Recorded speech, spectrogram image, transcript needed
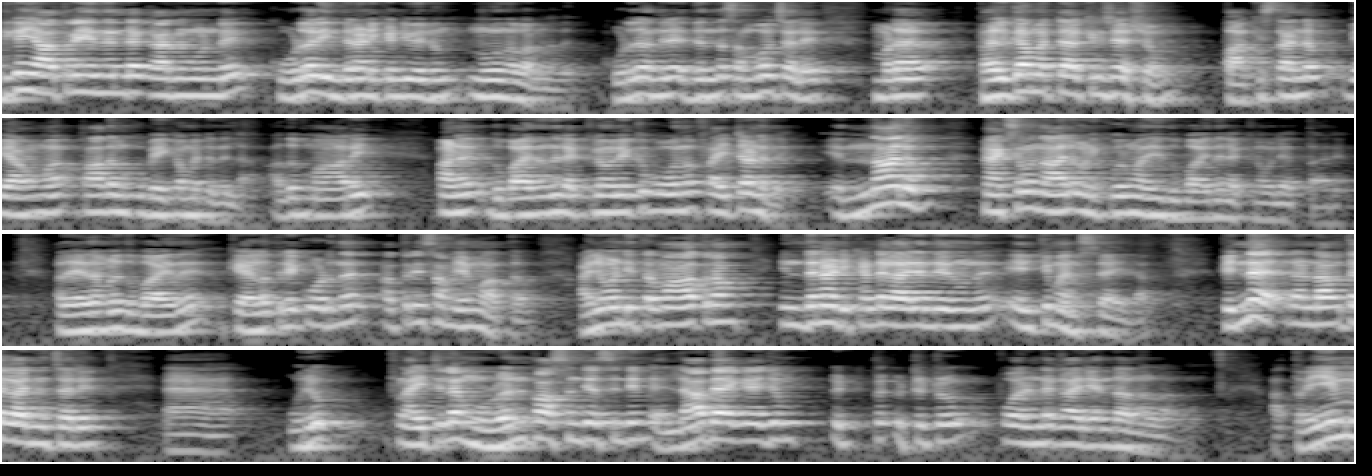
അധികം യാത്ര ചെയ്യുന്നതിന്റെ കാരണം കൊണ്ട് കൂടുതൽ ഇന്ധനം അടിക്കേണ്ടി വരും എന്ന് പറഞ്ഞത്. കൂടുതൽ എന്താ ഇതെന്താ സംഭവിച്ചാൽ നമ്മുടെ പൽഗാം അറ്റാക്കിന് ശേഷം പാകിസ്ഥാന്റെ വ്യോമപാത നമുക്ക് ഉപയോഗിക്കാൻ പറ്റുന്നില്ല. അത് മാറി ആണ് ദുബായിൽ നിന്ന് ലക്നൌവിലേക്ക് പോകുന്ന ഫ്ലൈറ്റ് ആണിത്. എന്നാലും മാക്സിമം നാല് മണിക്കൂർ മതി ദുബായിൽ നിന്ന് ലക്നൌവിൽ എത്താൻ. അതായത് നമ്മൾ ദുബായിൽ നിന്ന് കേരളത്തിലേക്ക് ഓടുന്ന അത്രയും സമയം മാത്രം. അതിനുവേണ്ടി ഇത്രമാത്രം ഇന്ധനം അടിക്കേണ്ട കാര്യം എന്തെന്ന് എനിക്ക് മനസ്സിലായില്ല. പിന്നെ രണ്ടാമത്തെ കാര്യം വെച്ചാൽ ഒരു ഫ്ലൈറ്റിലെ മുഴുവൻ പാസഞ്ചേഴ്സിന്റെയും എല്ലാ ബാഗേജും ഇട്ടിട്ട് പോരേണ്ട കാര്യം എന്താണെന്നുള്ളത് അത്രയും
